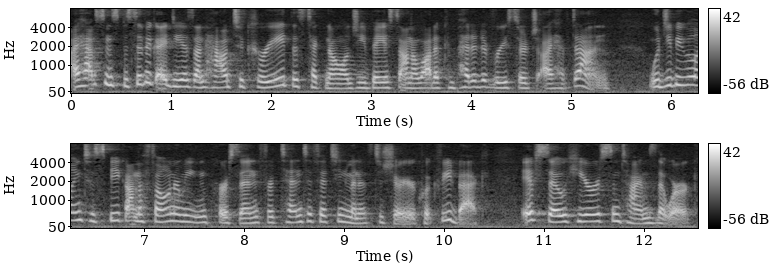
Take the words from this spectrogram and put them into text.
I have some specific ideas on how to create this technology based on a lot of competitive research I have done. Would you be willing to speak on the phone or meet in person for 10 to 15 minutes to share your quick feedback? If so, here are some times that work.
